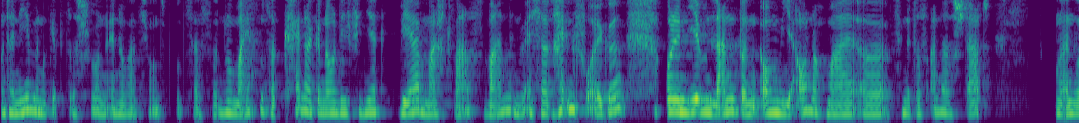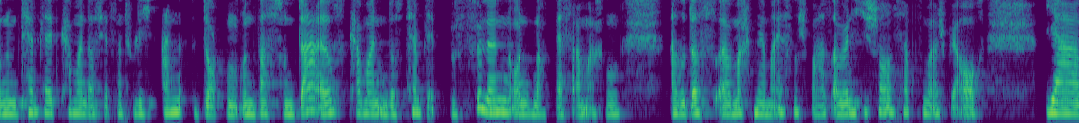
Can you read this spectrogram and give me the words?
Unternehmen gibt es schon Innovationsprozesse. Nur meistens hat keiner genau definiert, wer macht was, wann, in welcher Reihenfolge. Und in jedem Land dann irgendwie auch nochmal äh, findet das anders statt. Und an so einem Template kann man das jetzt natürlich andocken. Und was schon da ist, kann man das Template befüllen und noch besser machen. Also das äh, macht mir am meisten Spaß. Aber wenn ich die Chance habe, zum Beispiel auch ja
